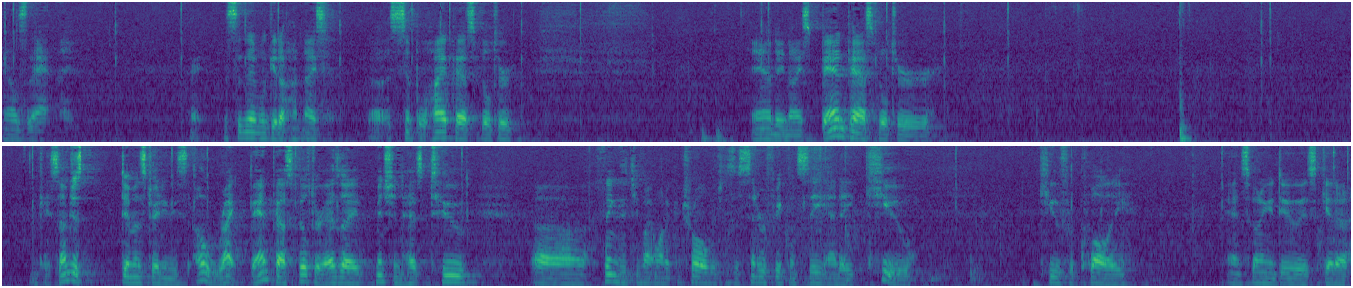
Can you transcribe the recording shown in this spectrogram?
How's that? All right. So then we'll get a nice, uh, simple high pass filter and a nice bandpass filter. Okay, so I'm just demonstrating these. Oh, right. bandpass filter, as I mentioned, has two uh, things that you might want to control, which is a center frequency and a Q. Q for quality. And so what I'm going to do is get a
